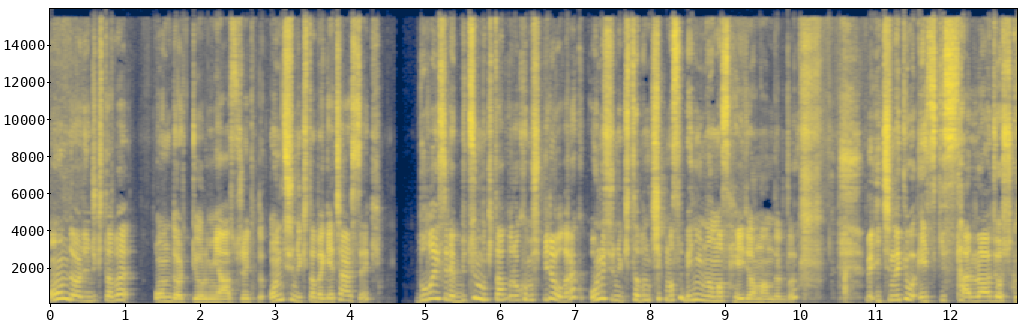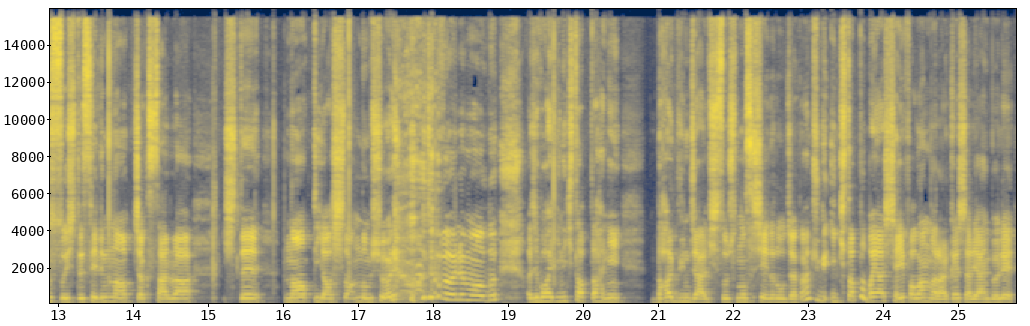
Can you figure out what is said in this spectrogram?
14. E, kitaba 14 diyorum ya sürekli. 13. kitaba geçersek Dolayısıyla bütün bu kitapları okumuş biri olarak 13. kitabın çıkması beni inanılmaz heyecanlandırdı. Ve içimdeki o eski Serra coşkusu işte Selin ne yapacak Serra işte ne yaptı yaşlandı mı şöyle oldu böyle mi oldu? Acaba yeni kitapta hani daha güncel bir şey sonuçta nasıl şeyler olacak falan. Çünkü ilk kitapta bayağı şey falan var arkadaşlar yani böyle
